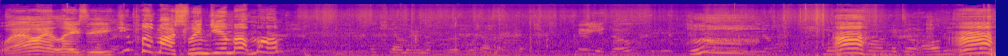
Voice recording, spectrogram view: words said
Wow, Aunt Lacey. Did you put my Slim Jim up, Mom? Here you go. Ah. Ah.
